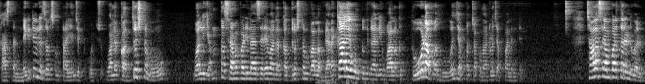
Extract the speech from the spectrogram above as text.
కాస్త నెగిటివ్ రిజల్ట్స్ ఉంటాయని చెప్పుకోవచ్చు. వాళ్ళ యొక్క అదృష్టము వాళ్ళు ఎంత శ్రమ పడినా సరే వాళ్ళ యొక్క అదృష్టం వాళ్ళ వెనకాలే ఉంటుంది కానీ వాళ్ళకు తోడవ్వదు అని చెప్పచ్చు. ఒక మాటలో చెప్పాలంటే చాలా శ్రమ పడతారండి వాళ్ళు.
